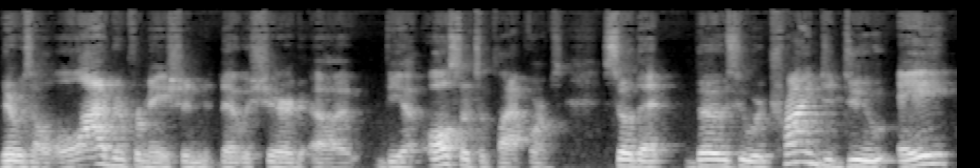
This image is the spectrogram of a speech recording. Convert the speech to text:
There was a lot of information that was shared uh, via all sorts of platforms, so that those who were trying to do a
